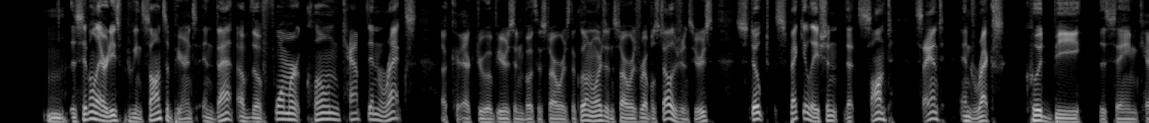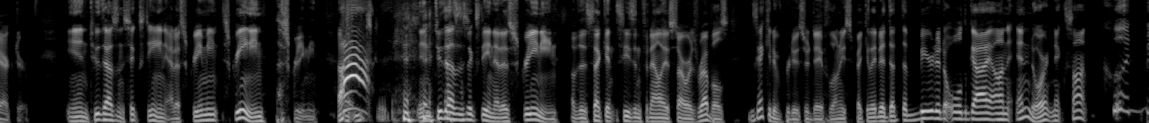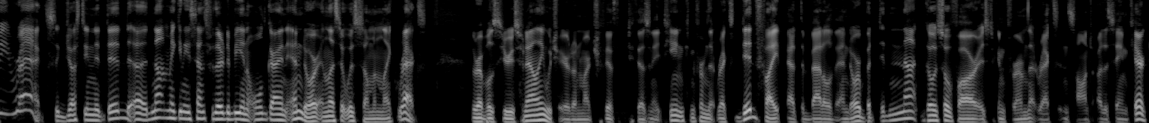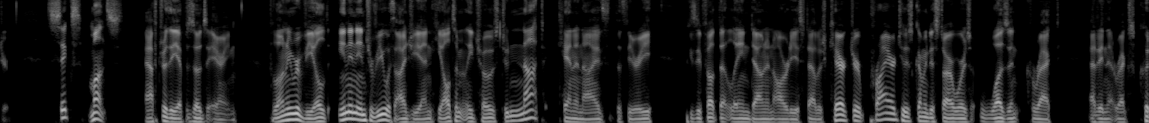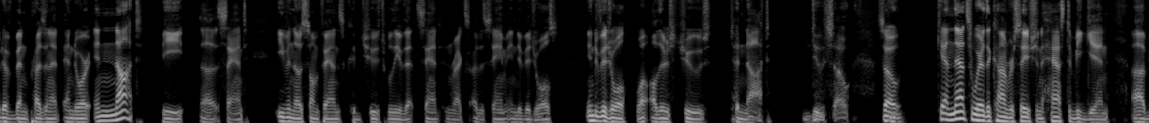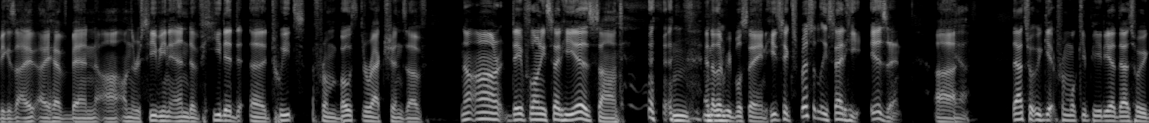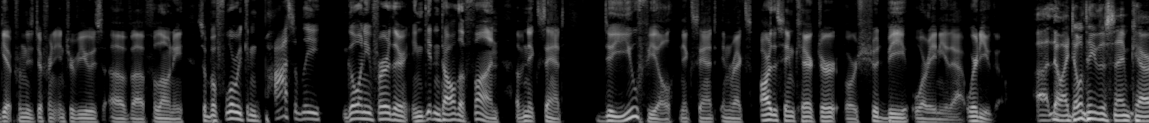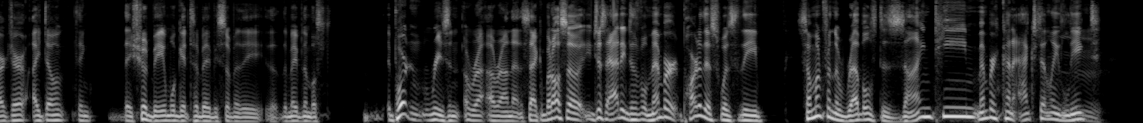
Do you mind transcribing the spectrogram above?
Mm. The similarities between Sant's appearance and that of the former clone Captain Rex, a character who appears in both the Star Wars The Clone Wars and Star Wars Rebels television series, stoked speculation that Sant, Sant and Rex could be the same character. In 2016, at a screaming screening, a screaming, ah! in 2016, at a screening of the second season finale of Star Wars Rebels, executive producer Dave Filoni speculated that the bearded old guy on Endor, Nick Sant, could be Rex, suggesting it did uh, not make any sense for there to be an old guy in Endor unless it was someone like Rex. The Rebels series finale, which aired on March 5th, 2018, confirmed that Rex did fight at the Battle of Endor, but did not go so far as to confirm that Rex and Sant are the same character. Six months after the episode's airing, Filoni revealed in an interview with IGN he ultimately chose to not canonize the theory because he felt that laying down an already established character prior to his coming to Star Wars wasn't correct, adding that Rex could have been present at Endor and not be uh, Sant, even though some fans could choose to believe that Sant and Rex are the same individuals, individual, while others choose to not do so. So Ken, that's where the conversation has to begin uh, because I, I, have been uh, on the receiving end of heated uh, tweets from both directions of, no, Dave Filoni said he is Sant, mm-hmm. and other people saying he's explicitly said he isn't. Uh, yeah. That's what we get from Wikipedia. That's what we get from these different interviews of uh, Filoni. So before we can possibly go any further and get into all the fun of Nick Sant, do you feel Nick Sant and Rex are the same character or should be or any of that? Where do you go? Uh, no, I don't think they're the same character. I don't think they should be, and we'll get to maybe some of the the maybe the most important reason around, around that in a second. But also, just adding to the remember, part of this was the someone from the Rebels design team. Remember, kind of accidentally leaked. Mm.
